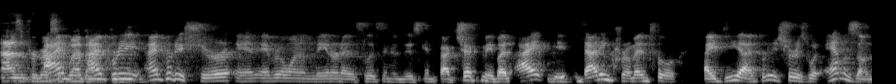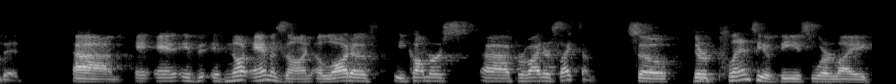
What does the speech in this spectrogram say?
as a progressive I'm, web app. I'm pretty, I'm pretty sure, and everyone on the internet is listening to this can fact check me. But I mm-hmm. that incremental idea, I'm pretty sure is what Amazon did. Um, and, and, if, if not Amazon, a lot of e-commerce uh, providers like them. So there are plenty of these where like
